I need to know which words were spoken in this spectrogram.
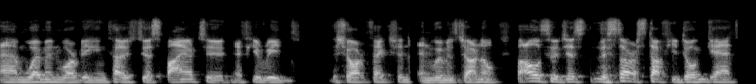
um, women were being encouraged to aspire to if you read the short fiction in Women's Journal, but also just the sort of stuff you don't get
